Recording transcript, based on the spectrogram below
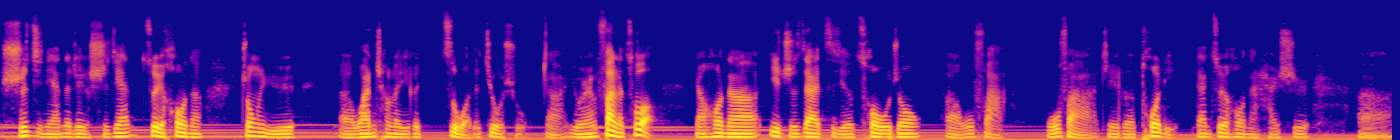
十几年的这个时间，最后呢，终于。呃，完成了一个自我的救赎啊！有人犯了错，然后呢，一直在自己的错误中啊，无法无法这个脱离，但最后呢，还是呃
